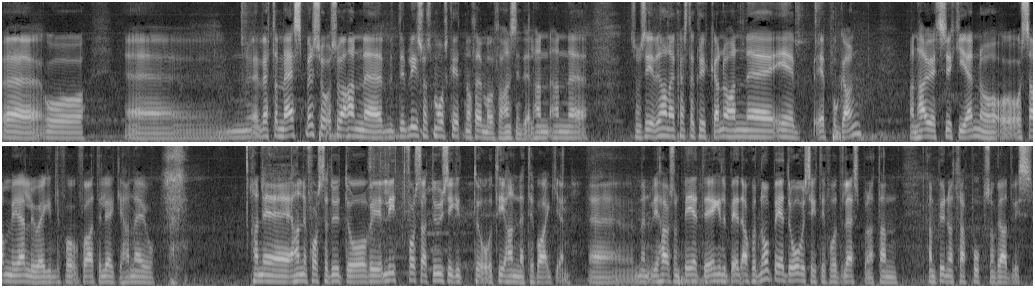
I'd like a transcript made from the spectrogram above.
Uh, og eh, du, med Espen så, så han eh, Det blir sånn små skritt nå fremover for hans del. Han, han, eh, som sier, han har kasta krykkene, og han eh, er, er på gang. Han har jo et stykke igjen, og, og, og samme gjelder jo egentlig for, for Ateleke. Han er jo han er, han er fortsatt ute, og vi er litt fortsatt usikkert når han er tilbake igjen. Men vi har sånn bedre, bedre, akkurat nå bedre oversikt i forhold til Espen, at han kan begynne å trappe opp sånn gradvis.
